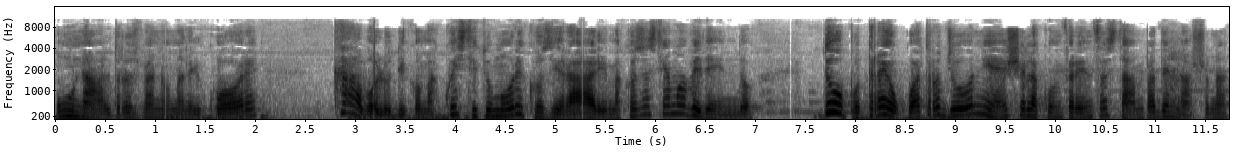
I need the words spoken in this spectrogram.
un altro schwannoma del cuore. Cavolo, dico, ma questi tumori così rari, ma cosa stiamo vedendo? Dopo tre o quattro giorni esce la conferenza stampa del National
